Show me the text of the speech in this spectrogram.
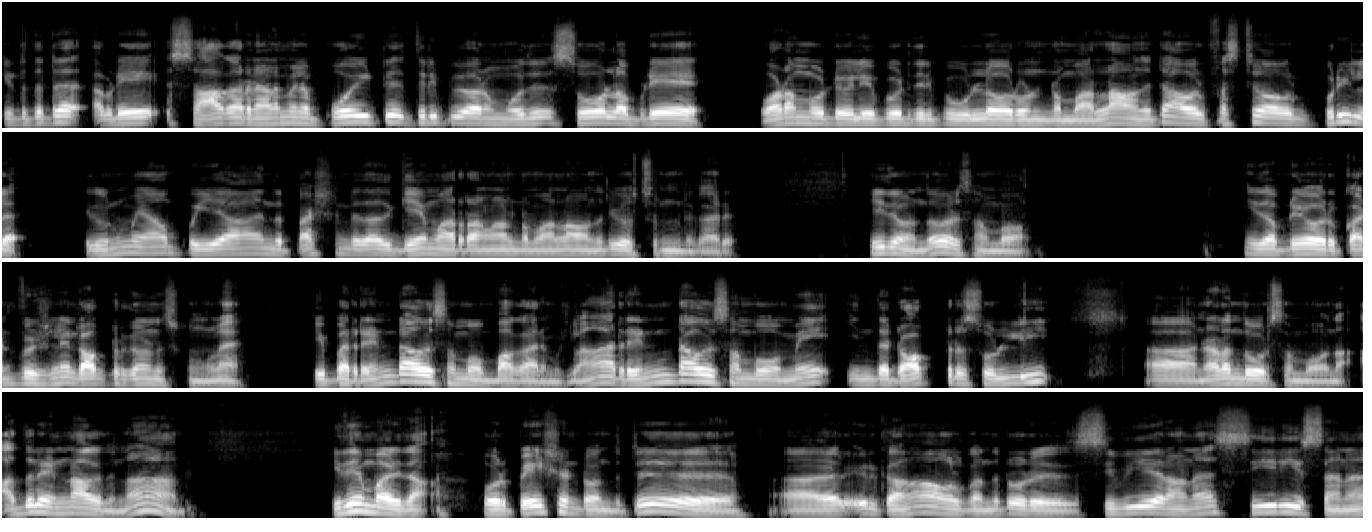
கிட்டத்தட்ட அப்படியே சாகர நிலமையில போயிட்டு திருப்பி வரும்போது சோல் அப்படியே உடம்பு விட்டு வெளியே போயிட்டு திருப்பி உள்ளே வரும்ன்ற மாதிரிலாம் வந்துட்டு அவர் ஃபஸ்ட்டு அவருக்கு புரியல. இது உண்மையாக பொய்யா இந்த பேஷண்ட் ஏதாவது கேம் ஆடுறாங்களான்ற மாதிரிலாம் வந்துட்டு யோசிச்சுட்டு இருக்காரு இது வந்து ஒரு சம்பவம். இது அப்படியே ஒரு கன்ஃபியூஷன்லேயே டாக்டருக்கான்னு வச்சுக்கோங்களேன். இப்போ ரெண்டாவது சம்பவம் பார்க்க ஆரம்பிக்கலாம். ரெண்டாவது சம்பவமே இந்த டாக்டர் சொல்லி நடந்த ஒரு சம்பவம் தான். அதில் என்ன ஆகுதுன்னா இதே மாதிரி தான். ஒரு பேஷண்ட் வந்துட்டு இருக்காங்க. அவங்களுக்கு வந்துட்டு ஒரு சிவியரான சீரியஸான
